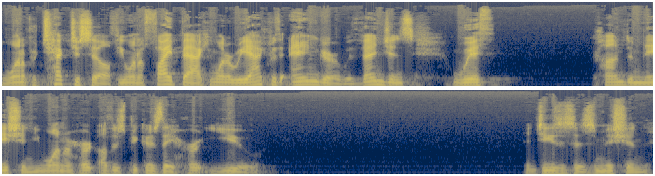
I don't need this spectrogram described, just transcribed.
You want to protect yourself. You want to fight back. You want to react with anger, with vengeance, with condemnation. You want to hurt others because they hurt you. And Jesus' mission,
